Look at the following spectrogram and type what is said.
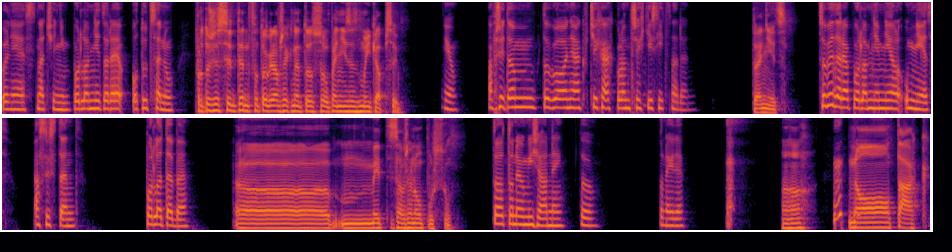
úplně s nadšením. Podle mě to jde o tu cenu. Protože si ten fotograf řekne, to jsou peníze z mojí kapsy. Jo. A přitom to bylo nějak v Čechách kolem třech tisíc na den. To je nic. Co by teda podle mě měl umět asistent? Podle tebe? Uh, mít zavřenou pusu. To, to neumí žádný. To, to nejde. Aha. No tak,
